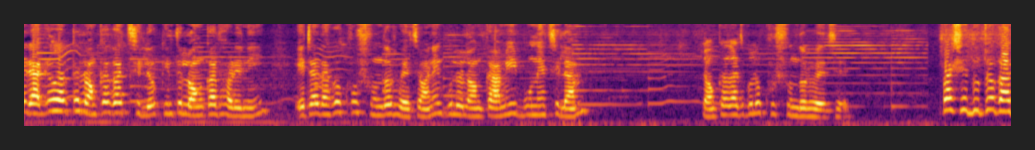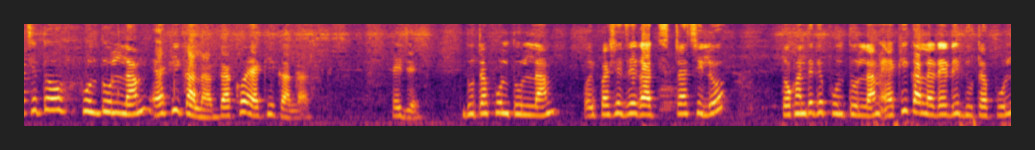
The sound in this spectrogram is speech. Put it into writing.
এর আগেও একটা লঙ্কা গাছ ছিল, কিন্তু লঙ্কা ধরেনি। এটা দেখো খুব সুন্দর হয়েছে, অনেকগুলো লঙ্কা, আমি বুনেছিলাম। লঙ্কা গাছগুলো খুব সুন্দর হয়েছে। পাশে দুটো গাছে তো ফুল তুললাম, একই কালার, দেখো একই কালার। এই যে, দুটো ফুল তুললাম, ওই পাশে যে গাছটা ছিল, তো ওখান থেকে ফুল তুললাম, একই কালারেরই দুটো ফুল।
